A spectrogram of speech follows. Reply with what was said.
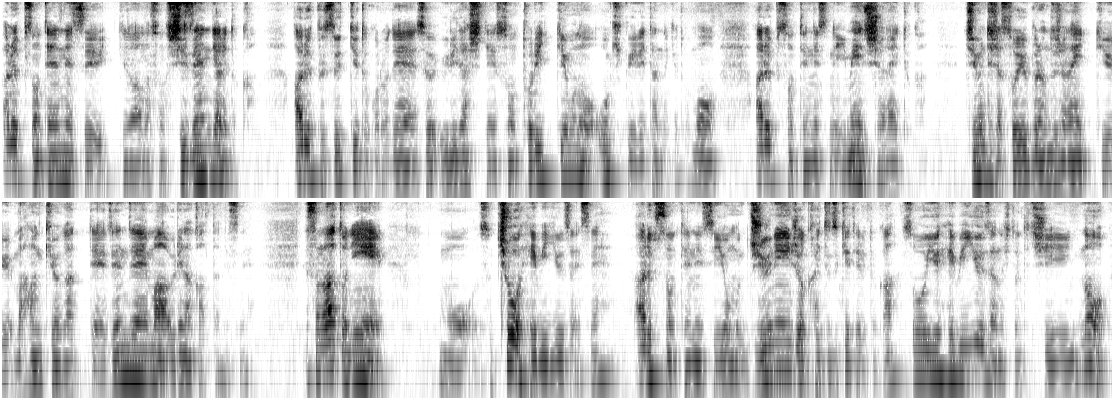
アルプスの天然水っていうのは、まあその自然であるとか、アルプスっていうところで、それを売り出して、その鳥っていうものを大きく入れたんだけども、アルプスの天然水のイメージじゃないとか、自分たちはそういうブランドじゃないっていう、まあ、反響があって、全然まあ売れなかったんですね。その後に、もう超ヘビーユーザーですね。アルプスの天然水をもう10年以上買い続けてるとか、そういうヘビーユーザーの人たちの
